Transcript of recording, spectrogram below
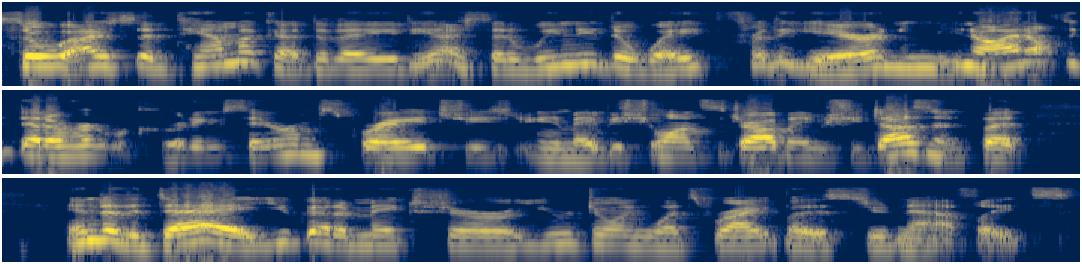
so I said, Tamica to the AD, I said, we need to wait for the year. And, you know, I don't think that'll hurt recruiting. Sayram's great. She's, you know, maybe she wants the job, maybe she doesn't. But end of the day, you got to make sure you're doing what's right by the student athletes.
